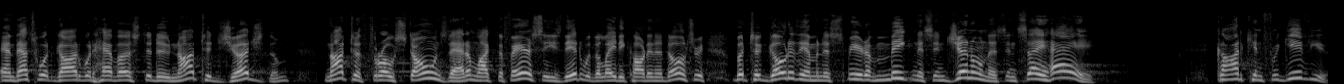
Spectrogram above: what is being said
And that's what God would have us to do, not to judge them, not to throw stones at them like the Pharisees did with the lady caught in adultery, but to go to them in a spirit of meekness and gentleness and say, Hey, God can forgive you.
